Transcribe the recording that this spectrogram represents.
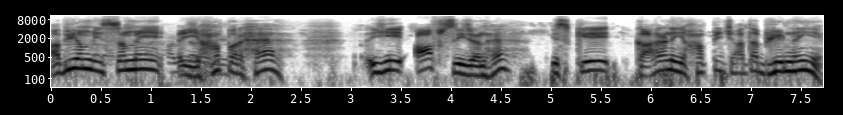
अभी हम इस समय यहाँ पर है। ये ऑफ़ सीज़न है। इसके कारण यहाँ पे ज़्यादा भीड़ नहीं है।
